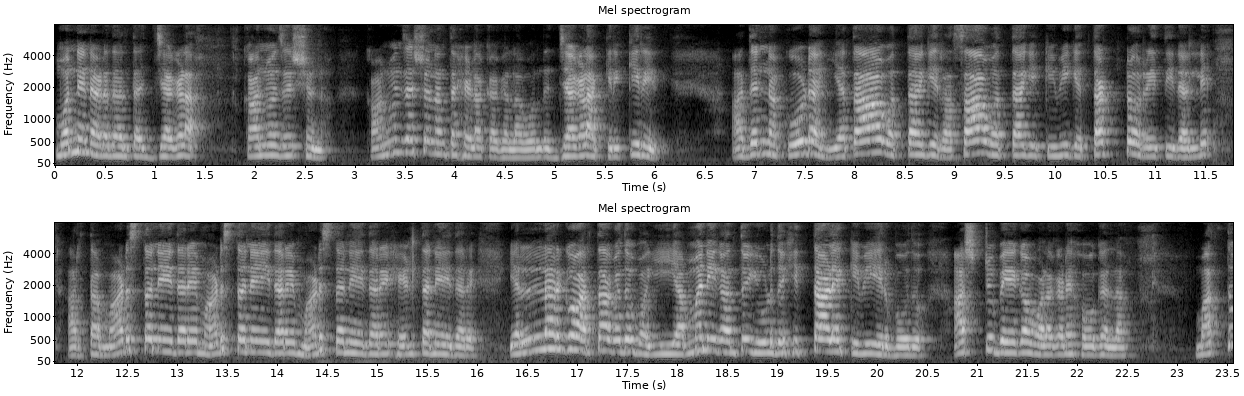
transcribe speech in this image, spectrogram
ಮೊನ್ನೆ ನಡೆದಂಥ ಜಗಳ ಕಾನ್ವರ್ಸೇಷನ್ ಕಾನ್ವರ್ಸೇಷನ್ ಅಂತ ಹೇಳೋಕ್ಕಾಗಲ್ಲ, ಒಂದು ಜಗಳ, ಕಿರಿಕಿರಿ. ಅದನ್ನು ಕೂಡ ಯಥಾವತ್ತಾಗಿ, ರಸಾವತ್ತಾಗಿ ಕಿವಿಗೆ ತಟ್ಟೋ ರೀತಿಯಲ್ಲಿ ಅರ್ಥ ಮಾಡಿಸ್ತಾನೆ ಇದ್ದಾರೆ ಮಾಡಿಸ್ತಾನೆ ಇದ್ದಾರೆ ಮಾಡಿಸ್ತಾನೆ ಇದ್ದಾರೆ, ಹೇಳ್ತಾನೆ ಇದ್ದಾರೆ. ಎಲ್ಲರಿಗೂ ಅರ್ಥ ಆಗೋದು ಈ ಅಮ್ಮನಿಗಂತೂ ಇವಳದು ಹಿತ್ತಾಳೆ ಕಿವಿ ಇರ್ಬೋದು. ಅಷ್ಟು ಬೇಗ ಒಳಗಡೆ ಹೋಗಲ್ಲ. ಮತ್ತು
